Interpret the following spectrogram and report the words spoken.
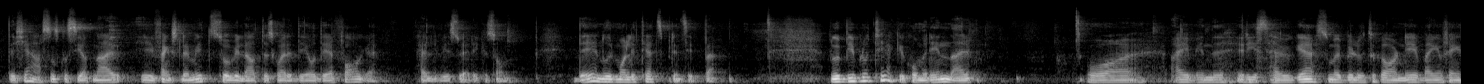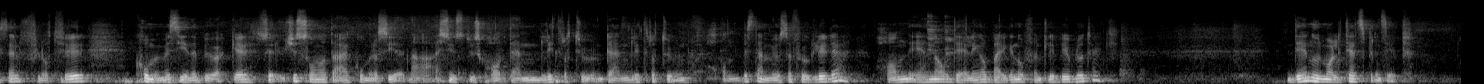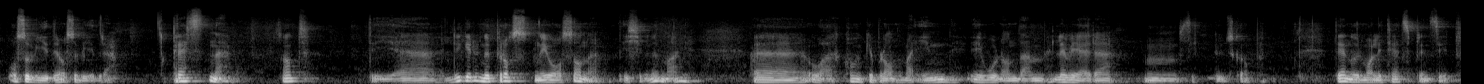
Det er ikke jeg som skal si at nei, i fengselet mitt så vil jeg at det skal være det og det faget. Heldigvis er det ikke sånn. Det er normalitetsprinsippet. Når biblioteket kommer inn der, og Eivind Rishauge, som er bibliotekaren i Bergen fengsel, flott fyr, kommer med sine bøker, så er det jo ikke sånn at jeg kommer og sier nei, jeg syns du skal ha den litteraturen, den litteraturen. Han bestemmer jo selvfølgelig det. Han er en avdeling av Bergen offentlige bibliotek. Det er normalitetsprinsipp. Og så videre og så videre. Prestene sant? de eh, ligger under prostene i Åsane, ikke under meg. Eh, og jeg kan ikke blande meg inn i hvordan de leverer mm, sitt budskap. Det er normalitetsprinsipp.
